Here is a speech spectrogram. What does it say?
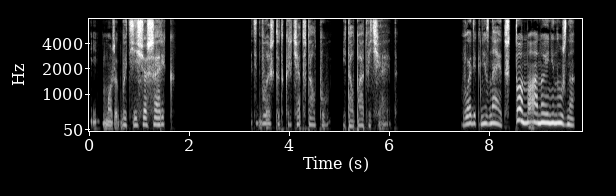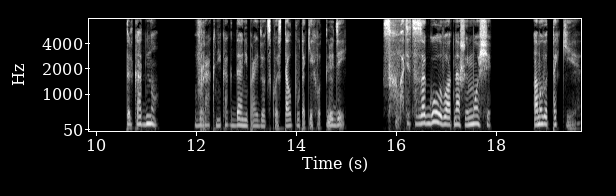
И, может быть, еще шарик. Эти двое что-то кричат в толпу, и толпа отвечает. Владик не знает, что, но оно и не нужно. Только одно. Враг никогда не пройдет сквозь толпу таких вот людей. Схватится за голову от нашей мощи. А мы вот такие.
